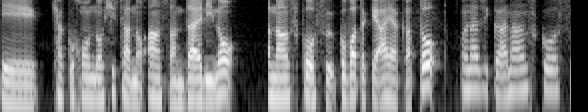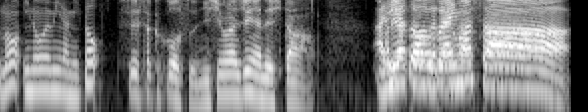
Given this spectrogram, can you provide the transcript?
えー脚本の久野杏さん代理のアナウンスコース小畑彩香と同じくアナウンスコースの井上みなみと制作コース西村淳也でした。ありがとうございました。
